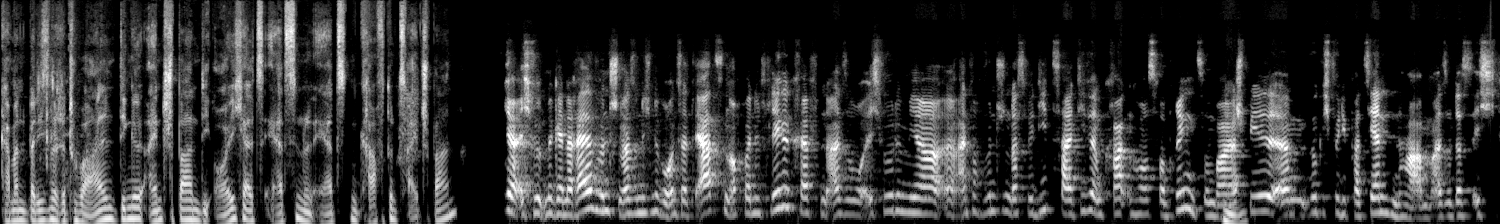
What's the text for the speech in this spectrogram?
kann man bei diesen Ritualen Dinge einsparen, die euch als Ärztinnen und Ärzten Kraft und Zeit sparen? Ja, ich würde mir generell wünschen, also nicht nur bei uns als Ärzten, auch bei den Pflegekräften. Also ich würde mir äh, einfach wünschen, dass wir die Zeit, die wir im Krankenhaus verbringen, zum mhm. Beispiel, ähm, wirklich für die Patienten haben. Also dass ich,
